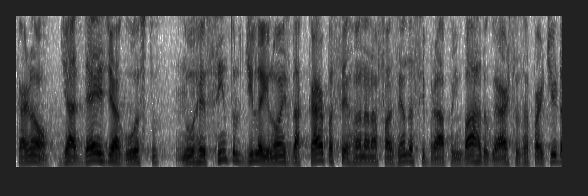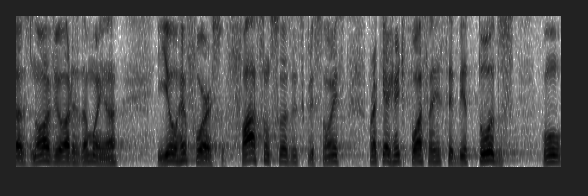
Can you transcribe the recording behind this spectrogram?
Carlão, dia 10 de agosto, no recinto de leilões da Carpa Serrana, na Fazenda Cibrapa, em Barra do Garças, a partir das 9 horas da manhã. E eu reforço, façam suas inscrições para que a gente possa receber todos com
